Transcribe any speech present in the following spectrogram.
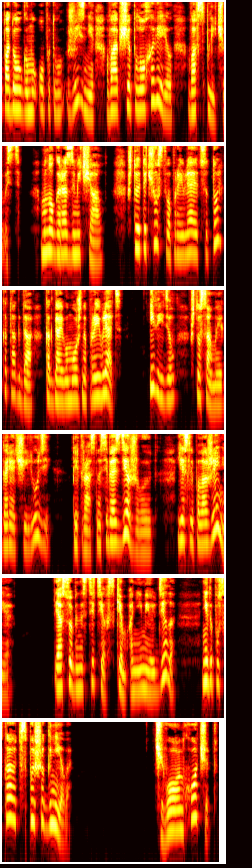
по долгому опыту жизни вообще плохо верил во вспыльчивость. Много раз замечал, что это чувство проявляется только тогда, когда его можно проявлять, и видел, что самые горячие люди прекрасно себя сдерживают, если положение и особенности тех, с кем они имеют дело, не допускают вспышек гнева. «Чего он хочет?»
